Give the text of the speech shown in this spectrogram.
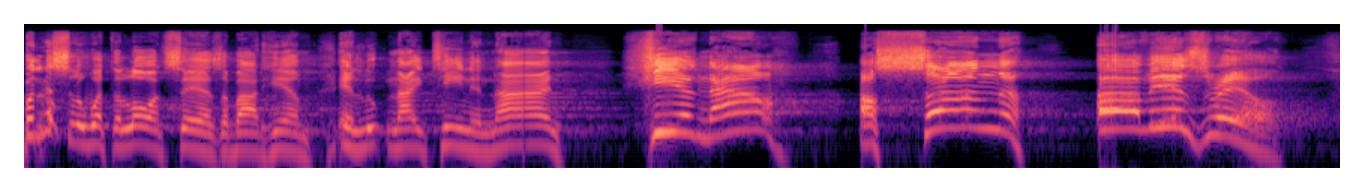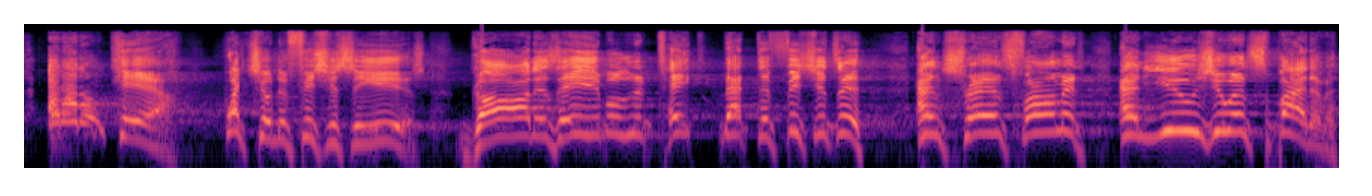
But listen to what the Lord says about him in Luke 19 and 9. He is now a son of Israel. And I don't care what your deficiency is, God is able to take that deficiency and transform it and use you in spite of it.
